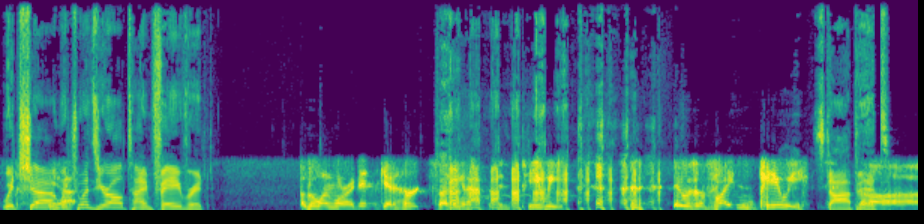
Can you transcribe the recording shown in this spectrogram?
Which uh, Yeah. which one's your all time favorite? The one where I didn't get hurt, so I think it happened in Pee Wee. it was a fight in Pee Wee. Stop it. Uh,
